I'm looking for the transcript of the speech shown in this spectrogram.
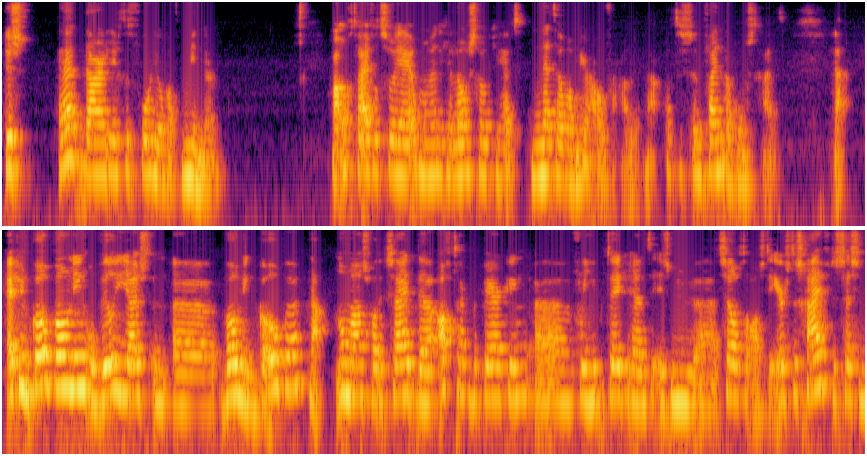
Dus hè, daar ligt het voordeel wat minder. Maar ongetwijfeld zul jij op het moment dat je een loonstrookje hebt, netto wat meer overhouden. Nou, dat is een fijne bijkomstigheid. Heb je een koopwoning of wil je juist een uh, woning kopen? Nou, nogmaals wat ik zei, de aftrekbeperking uh, voor je hypotheekrente is nu uh, hetzelfde als de eerste schijf, dus 36,97%.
